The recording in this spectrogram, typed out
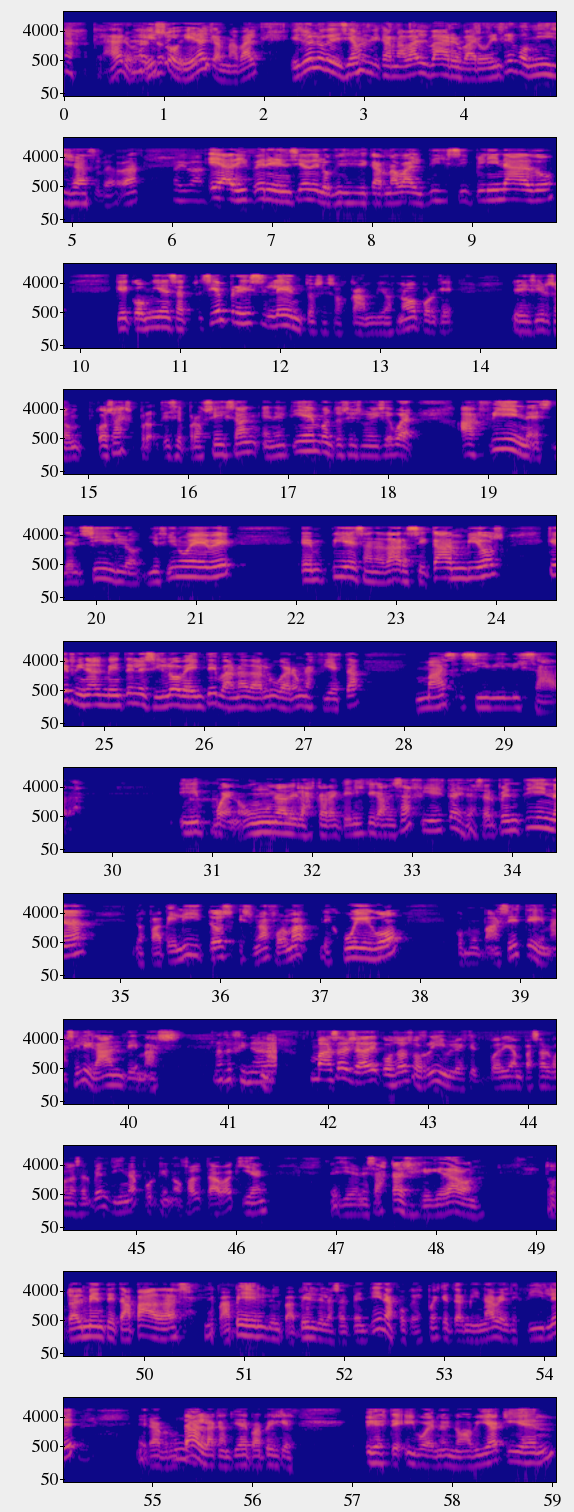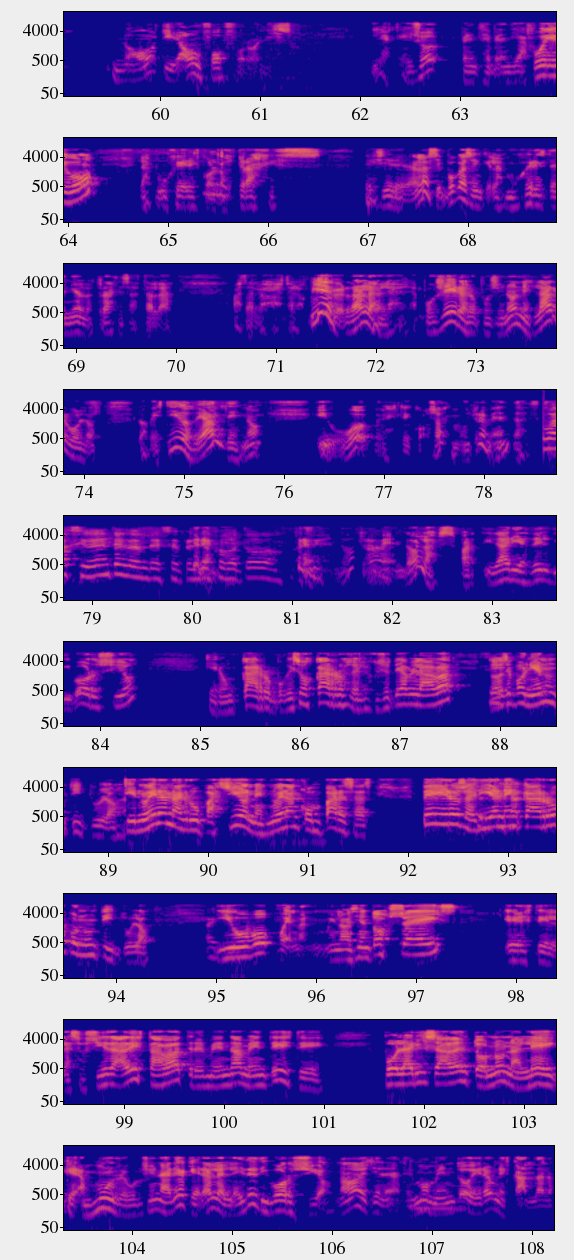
Claro, eso era el carnaval. Eso es lo que decíamos el carnaval bárbaro, entre comillas, ¿verdad? Ahí va. a diferencia de lo que es el carnaval disciplinado, que comienza, siempre es lentos esos cambios, ¿no? Porque, es decir, son cosas que se procesan en el tiempo, entonces uno dice, bueno, a fines del siglo XIX empiezan a darse cambios que finalmente en el siglo XX van a dar lugar a una fiesta más civilizada. Y bueno, una de las características de esa fiesta es la serpentina, los papelitos, es una forma de juego como más este, más elegante, más, más refinada. Más, allá de cosas horribles que podían pasar con la serpentina, porque no faltaba quien, es decir, en esas calles que quedaban totalmente tapadas de papel, del papel de las serpentinas, porque después que terminaba el desfile, era brutal la cantidad de papel que... Y, este, y bueno, no había quien no tiraba un fósforo en eso. Y aquello se prendía fuego, las mujeres con los trajes. Es decir, eran las épocas en que las mujeres tenían los trajes hasta la, hasta los, hasta los pies, ¿verdad? Las, polleras, los pollerones largos, los, los vestidos de antes, ¿no? Y hubo este, cosas muy tremendas. Hubo accidentes donde se prendió fuego todo. Tremendo, tremendo. Las partidarias del divorcio, que era un carro, porque esos carros de los que yo te hablaba, todos se ponían un título. Si no eran agrupaciones, no eran comparsas, pero salían en carro con un título. Y hubo, bueno, en 1906 este, la sociedad estaba tremendamente este, polarizada en torno a una ley que era muy revolucionaria, que era la ley de divorcio, ¿no? Es decir, en aquel momento era un escándalo.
